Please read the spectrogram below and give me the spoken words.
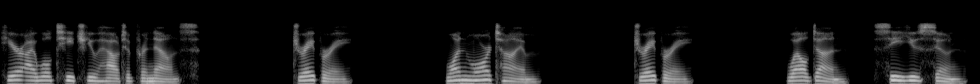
Here I will teach you how to pronounce drapery. One more time. Drapery. Well done, see you soon.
